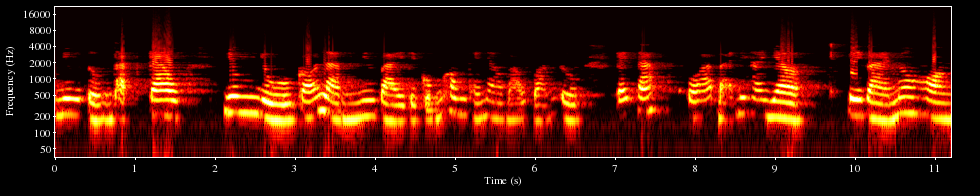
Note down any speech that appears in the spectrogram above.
như tượng thạch cao. Nhưng dù có làm như vậy thì cũng không thể nào bảo quản được cái xác quá 72 giờ. Vì vậy mơ hoàng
